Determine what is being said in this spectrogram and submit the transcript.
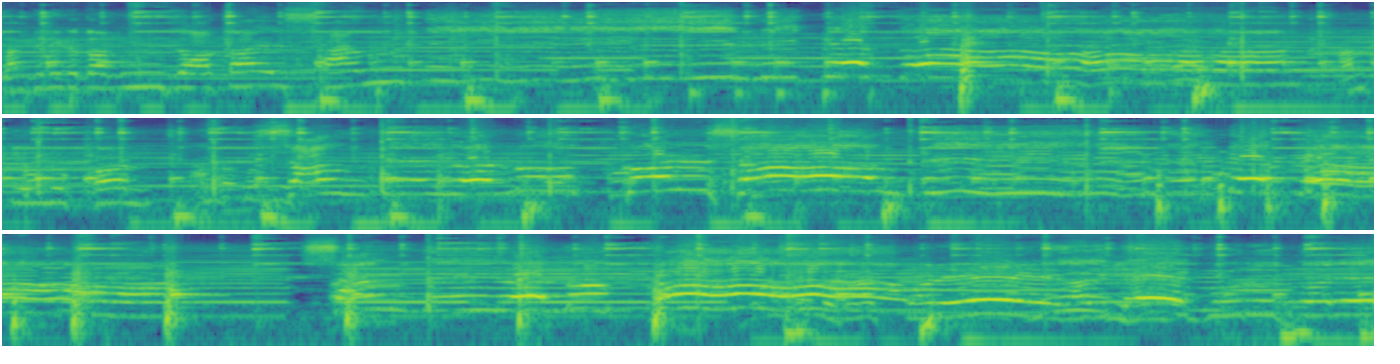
শান্তিনিকেতন যতই শান্তি নিকেতন শান্তি অনুক্ষণ। শান্তি অনুক্ষণ শান্তি নিকেতন শান্তি অনুক্ষণ। গুরু করে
